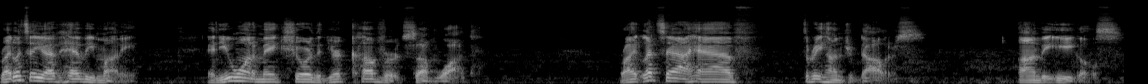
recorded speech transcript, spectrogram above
right? Let's say you have heavy money and you want to make sure that you're covered somewhat right? Let's say I have $300 on the Eagles,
